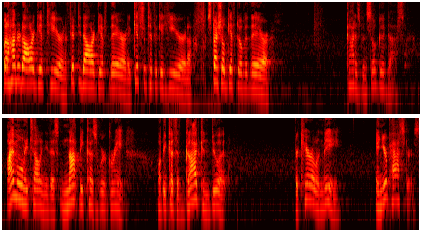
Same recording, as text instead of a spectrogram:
but a $100 gift here and a $50 gift there and a gift certificate here and a special gift over there. God has been so good to us. I'm only telling you this not because we're great, but because if God can do it for Carol and me and your pastors,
